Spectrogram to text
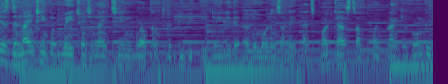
is the 19th of May 2019. Welcome to the PBE Daily, the early mornings and late nights podcast. I'm Point Blank Ivumbi.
